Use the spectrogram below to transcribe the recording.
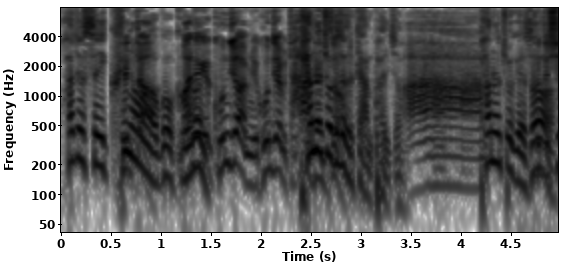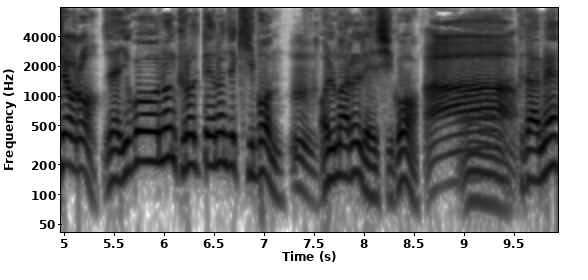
화제성이 큰 됐다. 영화고 만약에 그거는 곤지암이 곤지암이 다 파는 됐어. 쪽에서 그렇게 안 팔죠. 아. 파는 쪽에서 그때 share로. 이제 이거는 그럴 때는 이제 기본 음. 얼마를 내시고 아. 그 다음에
